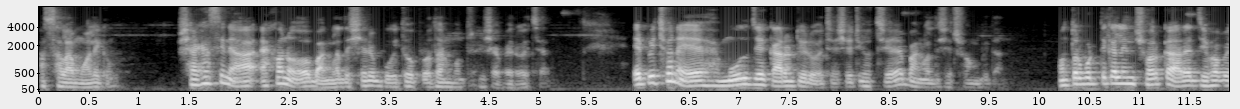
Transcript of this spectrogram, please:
আসসালামু আলাইকুম। শেখ হাসিনা এখনও বাংলাদেশের বৈধ প্রধানমন্ত্রী হিসাবে রয়েছেন। এর পিছনে মূল যে কারণটি রয়েছে সেটি হচ্ছে বাংলাদেশের সংবিধান। অন্তর্বর্তীকালীন সরকার যেভাবে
